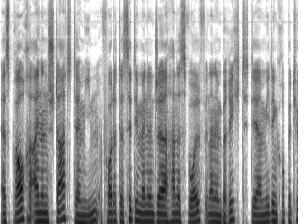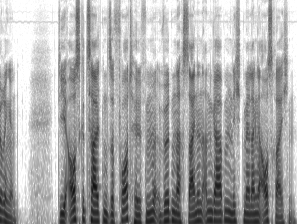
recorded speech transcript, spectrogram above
Es brauche einen Starttermin, forderte City-Manager Hannes Wolf in einem Bericht der Mediengruppe Thüringen. Die ausgezahlten Soforthilfen würden nach seinen Angaben nicht mehr lange ausreichen.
